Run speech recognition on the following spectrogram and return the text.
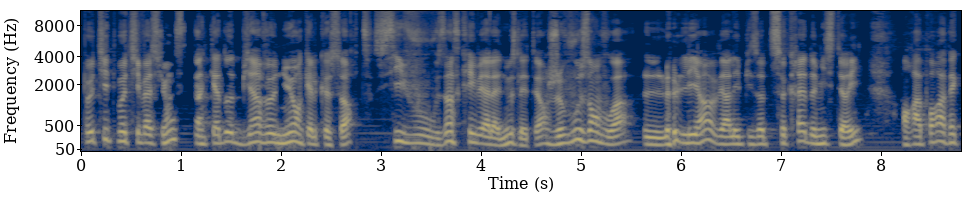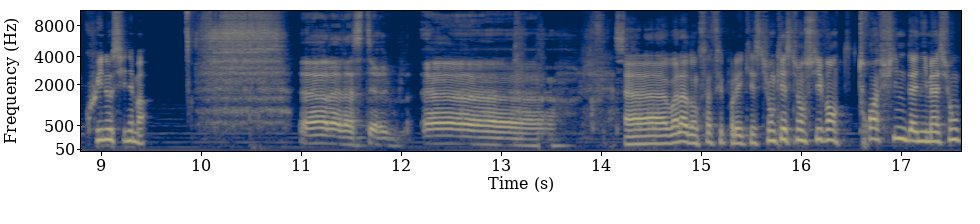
petite motivation, c'est un cadeau de bienvenue en quelque sorte. Si vous vous inscrivez à la newsletter, je vous envoie le lien vers l'épisode secret de Mystery en rapport avec Queen au cinéma. Ah là là, c'est terrible. Euh... Euh, voilà, donc ça c'est pour les questions. Question suivante. Trois films d'animation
